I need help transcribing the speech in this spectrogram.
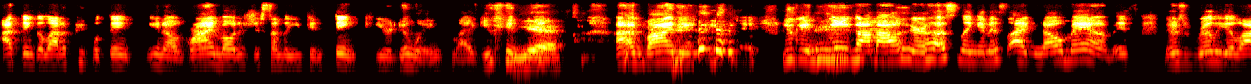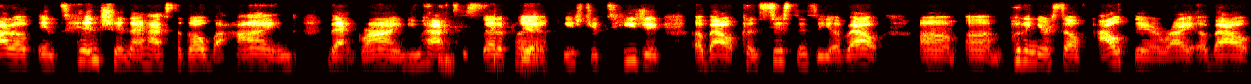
I think a lot of people think, you know, grind mode is just something you can think you're doing. Like you can, yeah, I'm grinding. you, can, you can think I'm out here hustling, and it's like, no, ma'am. It's there's really a lot of intention that has to go behind that grind. You have to set a plan, yeah. be strategic about consistency, about um, um, putting yourself out there, right? About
